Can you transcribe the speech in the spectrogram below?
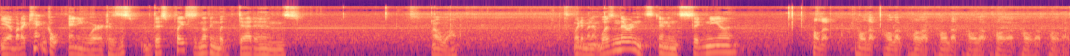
Yeah, but I can't go anywhere because this this place is nothing but dead ends. Oh well. Wait a minute, wasn't there an, an insignia? Hold up, hold up, hold up, hold up, hold up, hold up, hold up, hold up, hold up.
